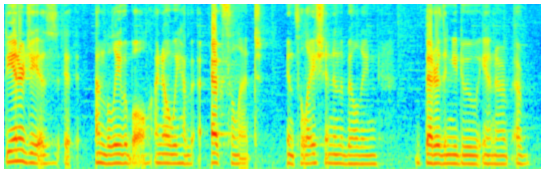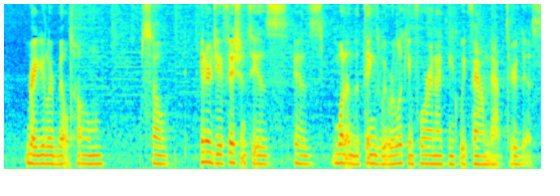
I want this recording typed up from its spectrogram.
The energy is eh, unbelievable. I know we have excellent insulation in the building, better than you do in a, a regular built home. So energy efficiency is, is one of the things we were looking for and I think we found that through this.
